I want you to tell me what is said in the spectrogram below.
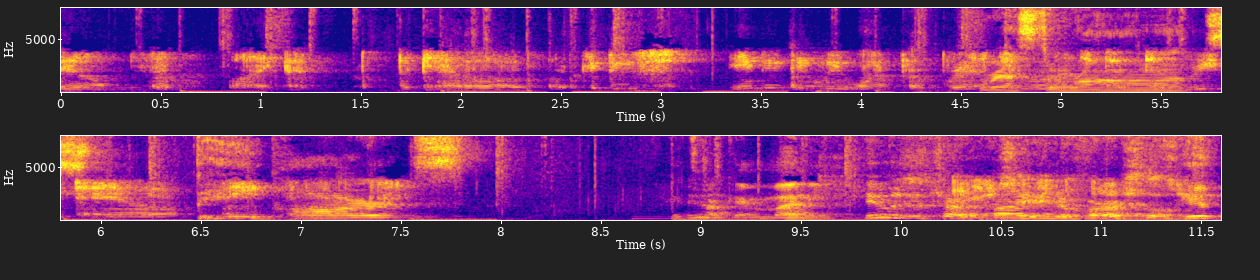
films like the catalog. We could do anything we want from restaurants, to Restaurants, retail, Theme parks. He's talking money. He was just trying to buy Universal. He,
